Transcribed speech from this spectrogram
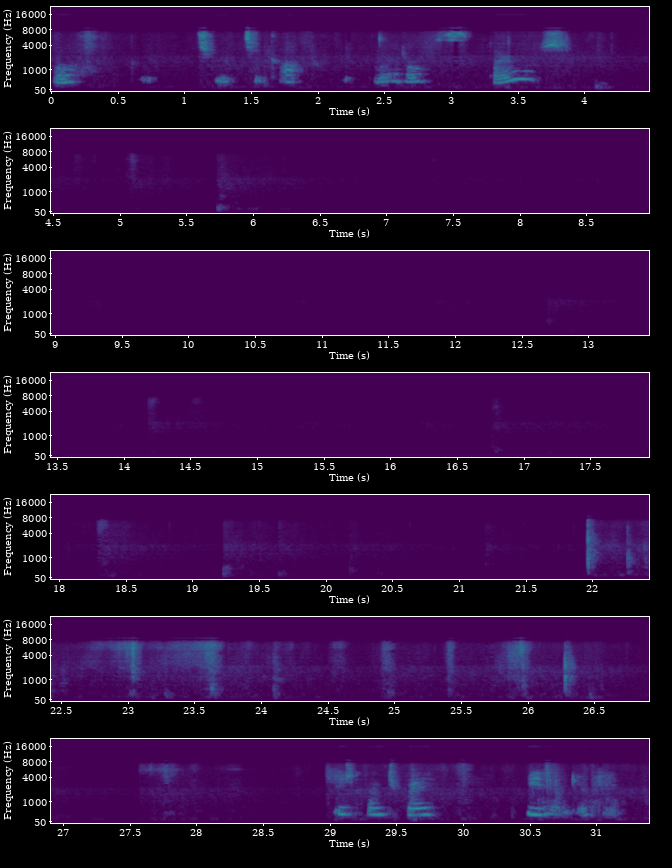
So, to take off the littles spurs. She's going to wear these underpants.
